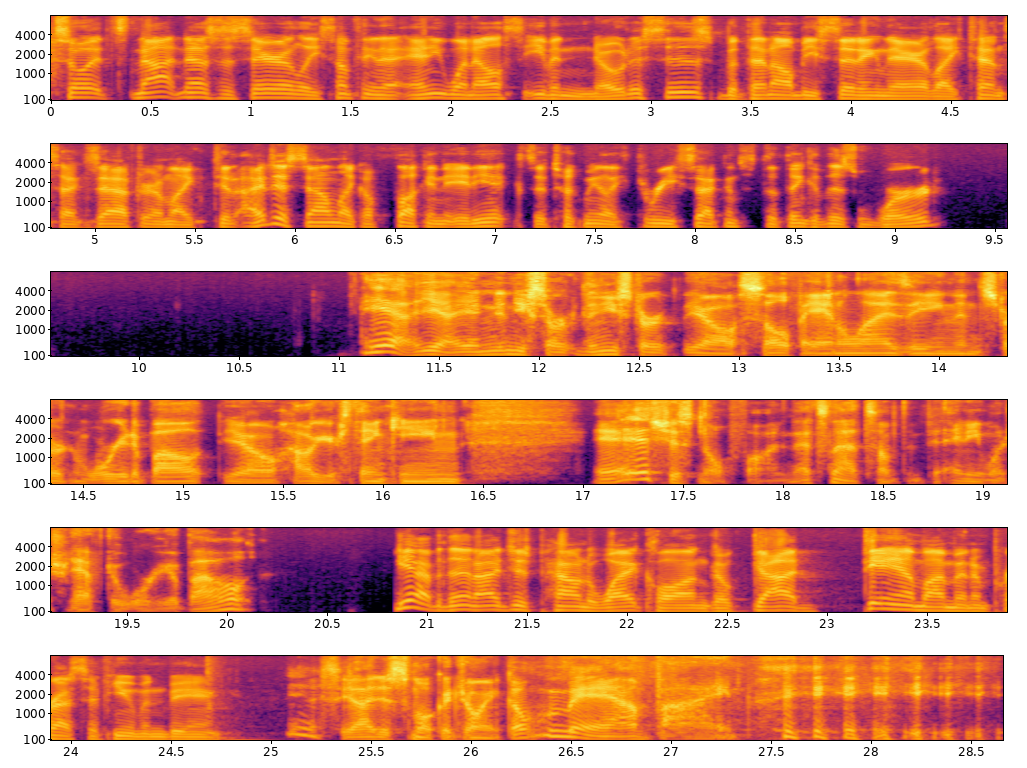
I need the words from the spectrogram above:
so it's not necessarily something that anyone else even notices, but then I'll be sitting there like 10 seconds after. I'm like, did I just sound like a fucking idiot? Because it took me like three seconds to think of this word. Yeah, yeah, and then you start then you start you know self analyzing and starting worried about you know how you're thinking. And it's just no fun. That's not something that anyone should have to worry about. Yeah, but then I just pound a white claw and go, God damn, I'm an impressive human being. Yeah, see, I just smoke a joint. Go, man, I'm fine.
